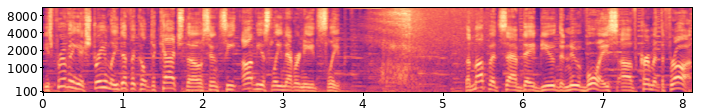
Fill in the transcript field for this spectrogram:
He's proving extremely difficult to catch, though, since he obviously never needs sleep. The Muppets have debuted the new voice of Kermit the Frog.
